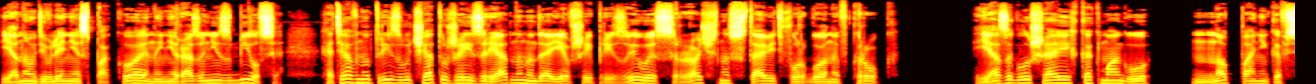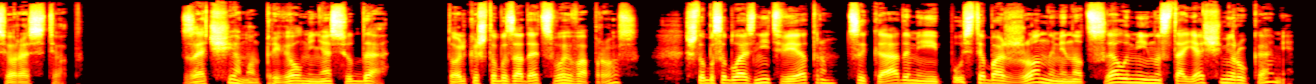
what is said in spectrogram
Я на удивление спокоен и ни разу не сбился, хотя внутри звучат уже изрядно надоевшие призывы срочно ставить фургоны в круг. Я заглушаю их как могу, но паника все растет. Зачем он привел меня сюда? Только чтобы задать свой вопрос? Чтобы соблазнить ветром, цикадами и пусть обожженными, но целыми и настоящими руками?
